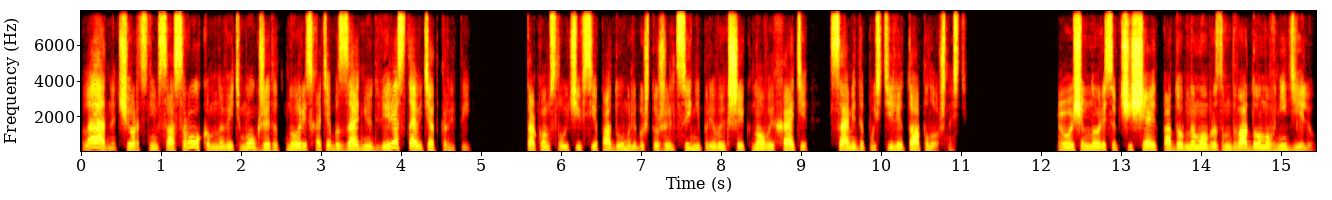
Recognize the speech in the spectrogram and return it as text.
Ладно, черт с ним со сроком, но ведь мог же этот Норрис хотя бы заднюю дверь оставить открытой. таком случае все подумали бы, что жильцы, не привыкшие к новой хате, сами допустили эту оплошность. В общем, Норрис обчищает подобным образом два дома в неделю,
